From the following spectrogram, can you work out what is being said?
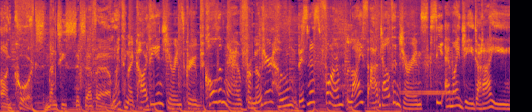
on Cork's 96 FM. With McCarthy Insurance Group. Call them now for motor, home, business, farm, life, and health insurance. CMIG.ie.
